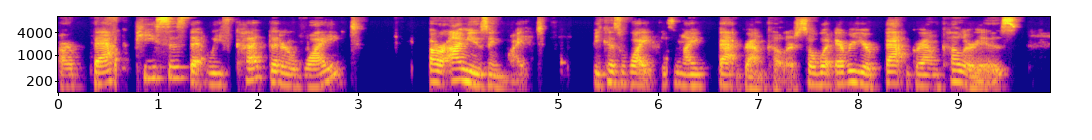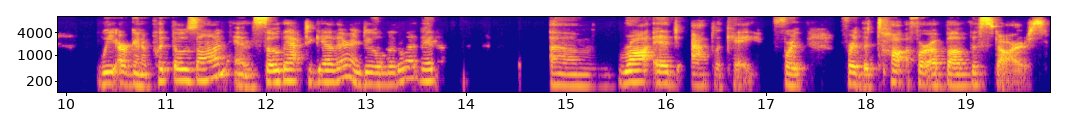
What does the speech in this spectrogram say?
our back pieces that we've cut that are white, or I'm using white because white is my background color. So whatever your background color is, we are going to put those on and sew that together and do a little bit um, raw edge applique for for the top for above the stars.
